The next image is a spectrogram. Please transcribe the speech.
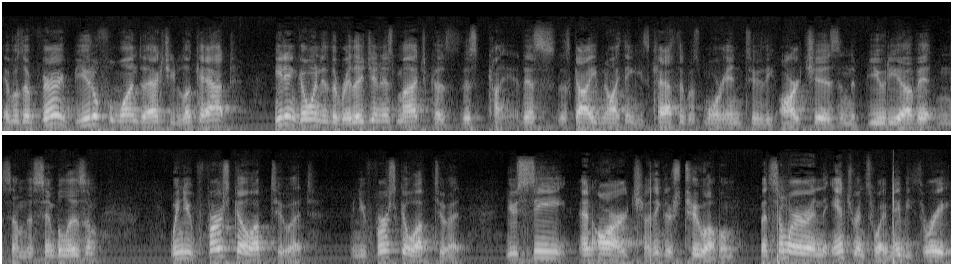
It was a very beautiful one to actually look at. He didn't go into the religion as much because this, this, this guy, even though I think he's Catholic, was more into the arches and the beauty of it and some of the symbolism. When you first go up to it, when you first go up to it, you see an arch. I think there's two of them, but somewhere in the entranceway, maybe three,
